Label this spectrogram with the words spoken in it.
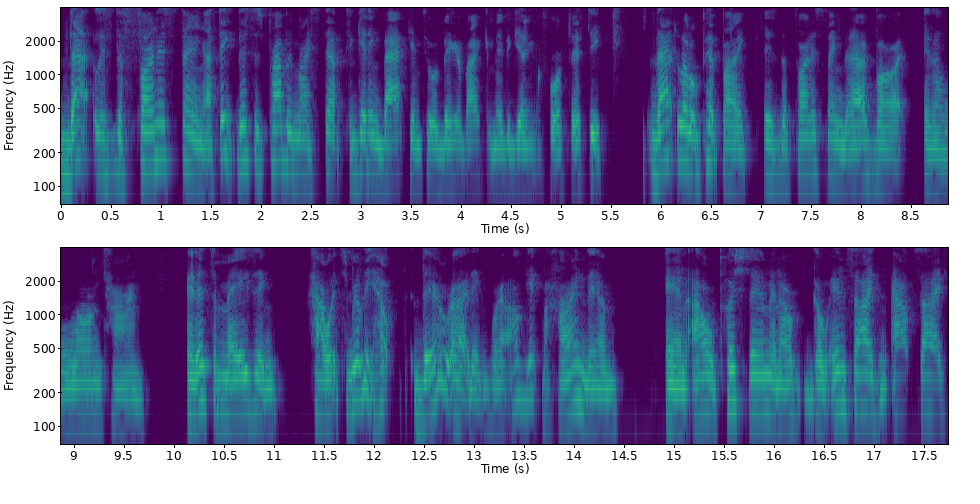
that was the funnest thing. I think this is probably my step to getting back into a bigger bike and maybe getting a 450. That little pit bike is the funnest thing that I've bought in a long time. And it's amazing how it's really helped their riding, where I'll get behind them and I'll push them and I'll go inside and outside.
